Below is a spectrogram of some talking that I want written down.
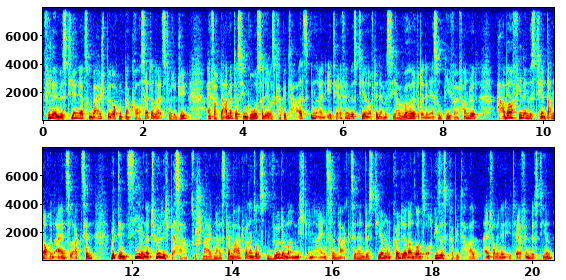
viele investieren ja zum Beispiel auch mit einer Core Satellite Strategy, einfach damit, dass sie einen Großteil ihres Kapitals in ein ETF investieren, auf den MSCI World oder den S&P 500, aber viele investieren dann auch in Einzelaktien mit dem Ziel, natürlich besser abzuschneiden als der Markt, weil ansonsten würde man nicht in einzelne Aktien investieren. Man könnte ja dann sonst auch dieses Kapital einfach in den ETF investieren,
